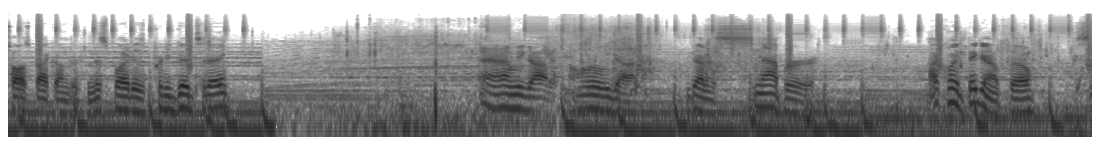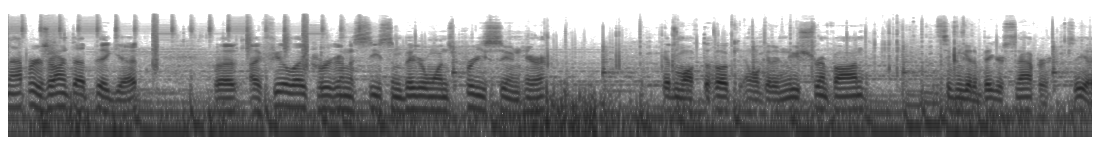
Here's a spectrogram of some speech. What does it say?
toss back under. And this bite is pretty good today. And we got it. What do we got? We got a snapper. Not quite big enough though. Snappers aren't that big yet, but I feel like we're gonna see some bigger ones pretty soon here. Get them off the hook and we'll get a new shrimp on. Let's see if we can get a bigger snapper. See ya.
